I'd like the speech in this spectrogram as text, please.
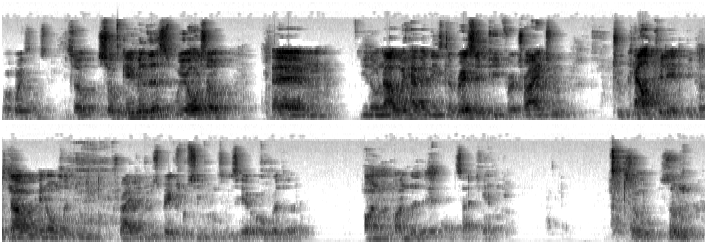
more questions. So so given this, we also, um, you know, now we have at least a recipe for trying to to calculate because now we can also do try to do spectral sequences here over the on on the left side here. So so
